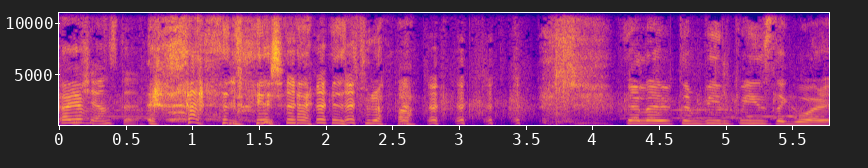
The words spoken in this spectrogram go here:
Ja, Hur jag- känns det? Det känns bra. Jag la ut en bild på Insta igår eh,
